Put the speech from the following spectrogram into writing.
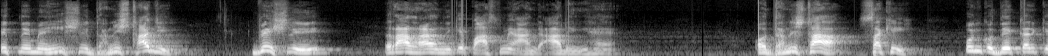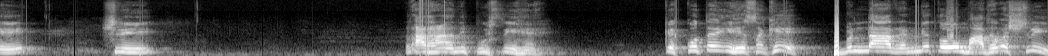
इतने में ही श्री धनिष्ठा जी। वे श्री राधा रानी के पास में आ, आ रही हैं। और धनिष्ठा सखी, उनको देख करके श्री राधा रानी पूछती हैं कि कुत यह सखे वृंदारण्य तो माधवश्री,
